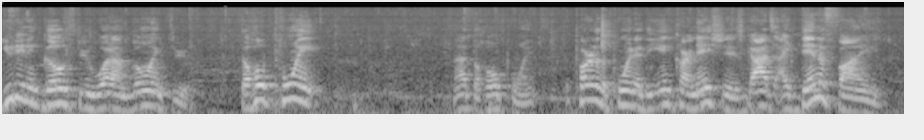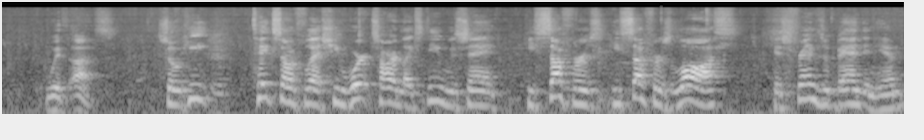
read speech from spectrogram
you didn't go through what I'm going through. The whole point not the whole point. The part of the point of the incarnation is God's identifying with us. So he takes on flesh, he works hard like Steve was saying, he suffers, he suffers loss, his friends abandon him,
